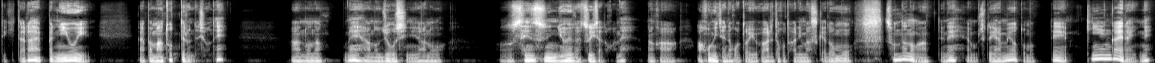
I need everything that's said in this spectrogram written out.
てきたら、やっぱり匂いがやっぱまとってるんでしょうね。あの、な、ね、あの、上司に、あの、センスに匂いがついたとかね、なんか、アホみたいなことを言われたことありますけども、そんなのがあってね、ちょっとやめようと思って、禁煙外来にね、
